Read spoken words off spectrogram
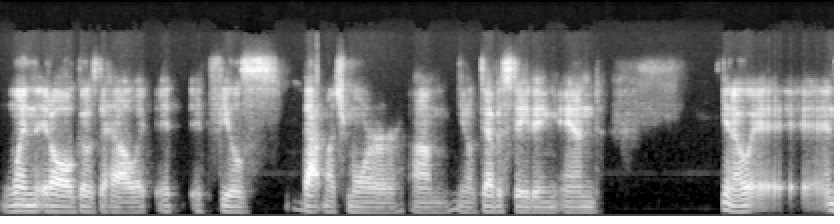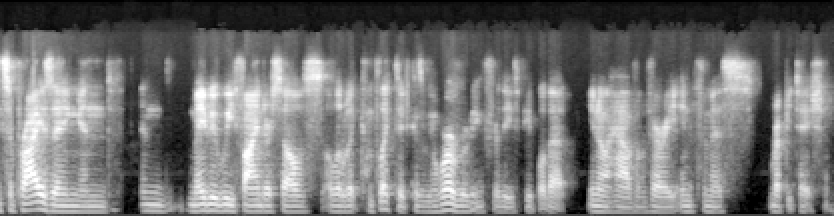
when it all goes to hell it, it, it feels that much more um, you know devastating and you know and surprising and and maybe we find ourselves a little bit conflicted because we were rooting for these people that you know have a very infamous reputation.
